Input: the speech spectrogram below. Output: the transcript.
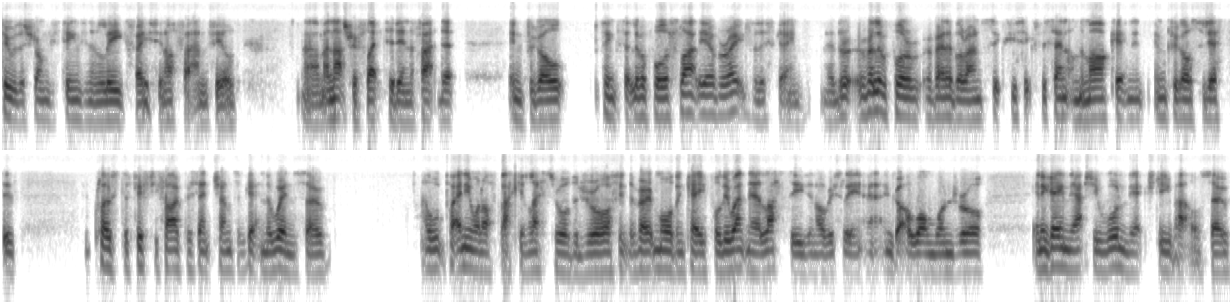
two of the strongest teams in the league facing off at Anfield. Um, and that's reflected in the fact that Infogol thinks that Liverpool are slightly overrated for this game. Liverpool are available around 66% on the market, and Infogol suggested close to 55% chance of getting the win. So I wouldn't put anyone off back in Leicester or the draw. I think they're very more than capable. They went there last season, obviously, and got a 1-1 draw in a game they actually won the XG battle. So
